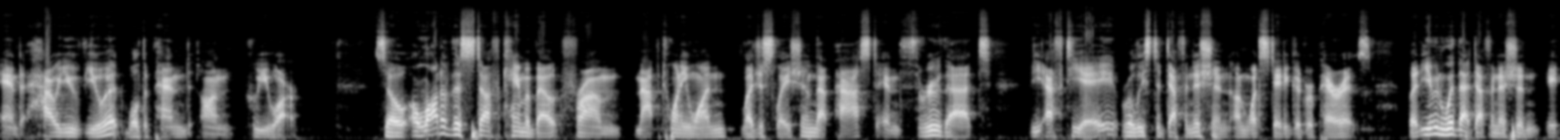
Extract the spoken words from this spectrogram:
and how you view it will depend on who you are. So a lot of this stuff came about from MAP-21 legislation that passed and through that the FTA released a definition on what state of good repair is but even with that definition, it,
